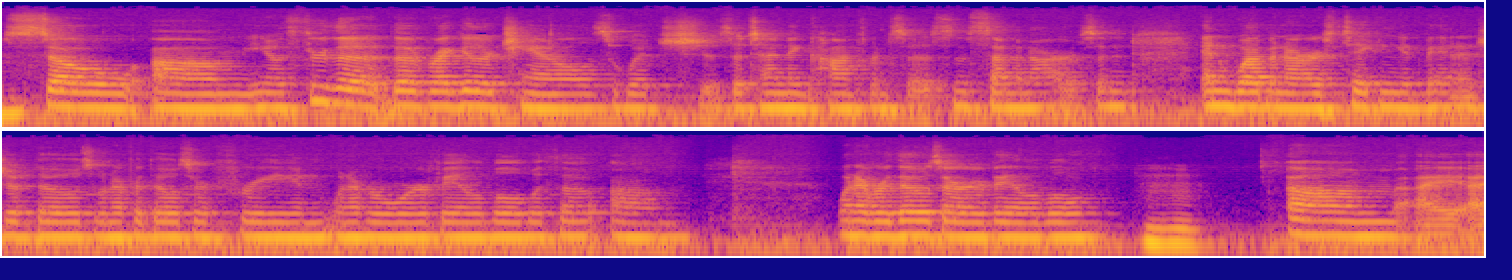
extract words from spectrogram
So, um, you know, through the, the regular channels, which is attending conferences and seminars and, and webinars, taking advantage of those whenever those are free and whenever we're available with a, um, whenever those are available. Mm-hmm. Um, I, I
